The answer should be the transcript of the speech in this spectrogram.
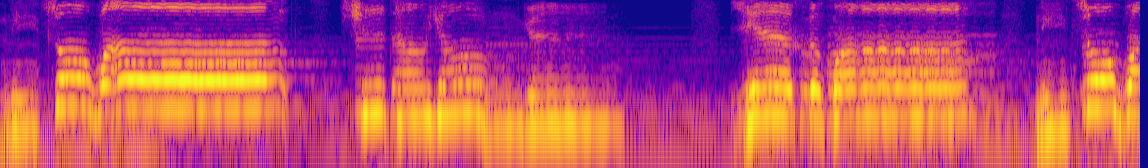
你作王，直到永远。耶和华，你作王，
